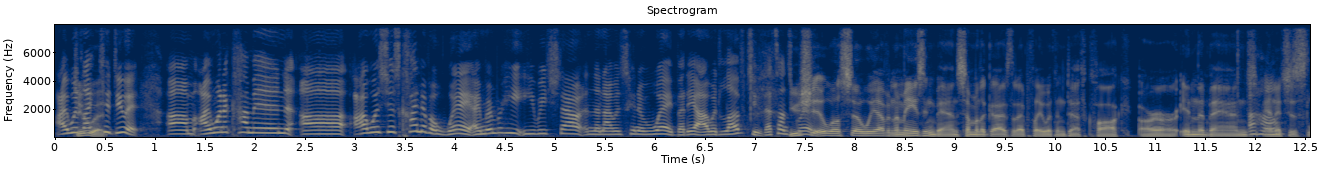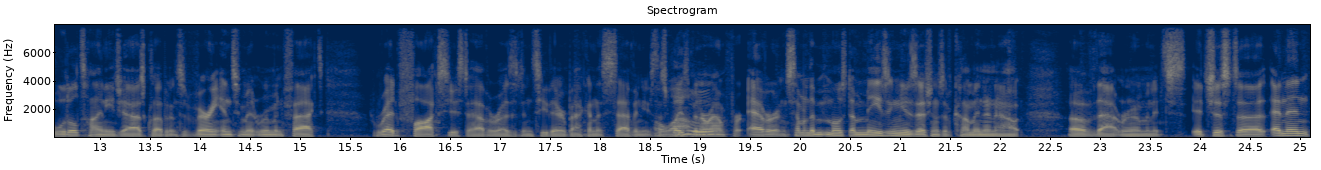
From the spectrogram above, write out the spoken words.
I, I would do like it. to do it. Um, I want to come in. Uh, I was just kind of away. I remember he, he reached out, and then I was kind of away. But yeah, I would love to. That sounds You great. should. Well, so we have an amazing band. Some of the guys that I play with in Dethklok are in the band, Uh-huh. and it's this little tiny jazz club, and it's a very intimate room. In fact, Redd Foxx used to have a residency there back in the seventies. This Oh, place has been around forever, and some of the most amazing musicians have come in and out of that room, and it's it's just uh, and then.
